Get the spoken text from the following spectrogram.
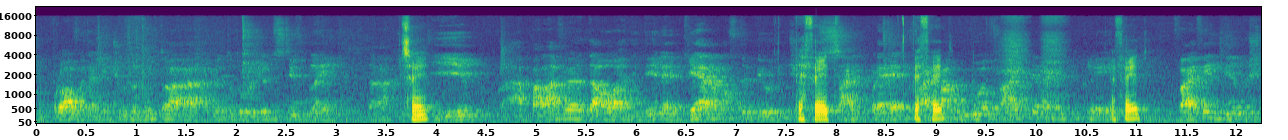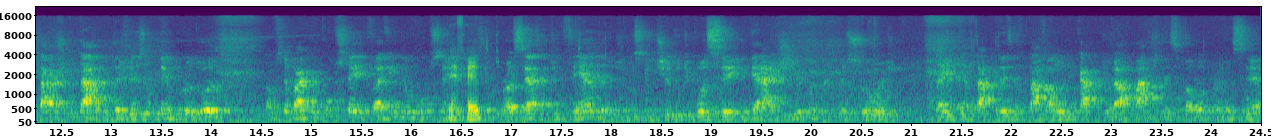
de prova, né? a gente usa muito a, a metodologia do Steve Blank, tá? Sim. E a palavra da ordem dele é get out of the building. Perfeito. Sai do prédio, Perfeito. vai pra rua, vai interagir com o cliente. Perfeito vai vender no estágio que dá. Muitas vezes não tem o produto, então você vai com o conceito, vai vender o conceito. Perfeito. O processo de vendas, no sentido de você interagir com outras pessoas né, e tentar apresentar valor e capturar parte desse valor para você,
